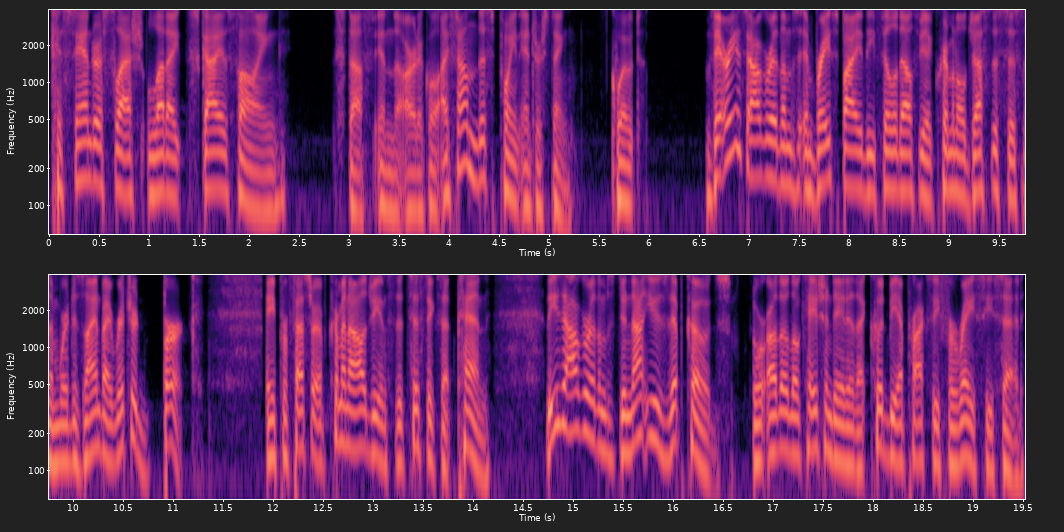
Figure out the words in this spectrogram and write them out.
Cassandra slash Luddite sky is falling stuff in the article. I found this point interesting. Quote, Various algorithms embraced by the Philadelphia criminal justice system were designed by Richard Berk, a professor of criminology and statistics at Penn. These algorithms do not use zip codes or other location data that could be a proxy for race, he said.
